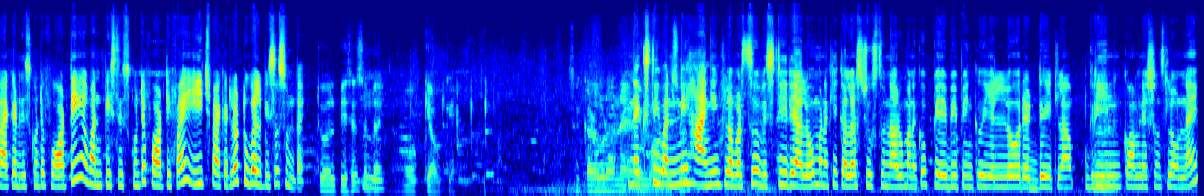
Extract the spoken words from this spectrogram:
ప్యాకెట్ తీసుకుంటే ఫార్టీ వన్ పీస్ తీసుకుంటే ఫార్టీ ఫైవ్. ఈచ్ ప్యాకెట్లో ట్వెల్వ్ పీసెస్ ఉంటాయి. ట్వెల్వ్ పీసెస్ ఉంటాయి. Okay okay. నెక్స్ట్ ఇవన్నీ హ్యాంగింగ్ ఫ్లవర్స్ విస్టీరియాలో మనకి కలర్స్ చూస్తున్నారు. మనకు బేబీ పింక్ ఎల్లో రెడ్ ఇట్లా గ్రీన్ కాంబినేషన్స్లో ఉన్నాయి.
